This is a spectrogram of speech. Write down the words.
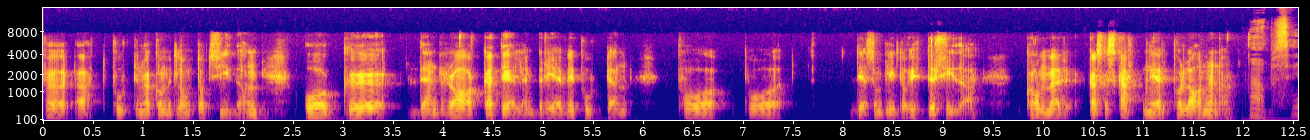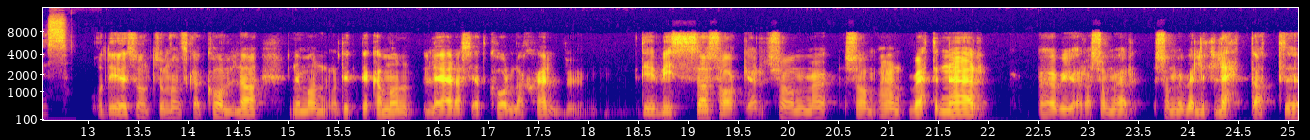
för att porten har kommit långt åt sidan och den raka delen bredvid porten på, på det som blir då yttersida kommer ganska skarpt ner på lanerna. Ja, precis. Och det är sånt som man ska kolla, när man, och det, det, kan man lära sig att kolla själv. Det är vissa saker som, som en veterinär behöver göra som är, som är väldigt lätt att eh,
